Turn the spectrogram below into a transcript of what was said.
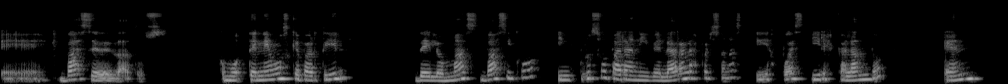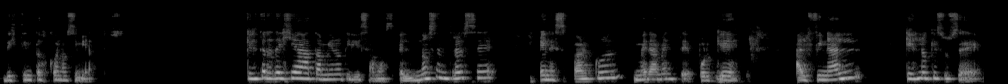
eh, base de datos. Como tenemos que partir de lo más básico, incluso para nivelar a las personas y después ir escalando en distintos conocimientos. ¿Qué estrategia también utilizamos? El no centrarse en Sparkle meramente, porque al final, ¿qué es lo que sucede?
